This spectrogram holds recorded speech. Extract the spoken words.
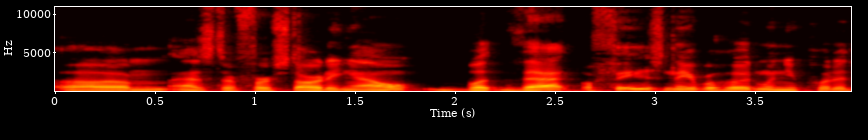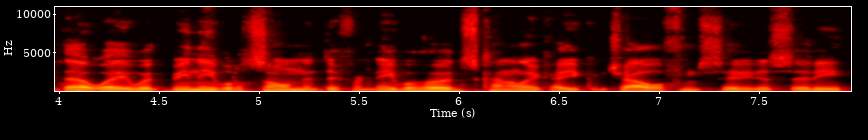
um, as they're first starting out. But that a phased neighborhood, when you put it that way, with being able to zone the different neighborhoods, kind of like how you can travel from city to city,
